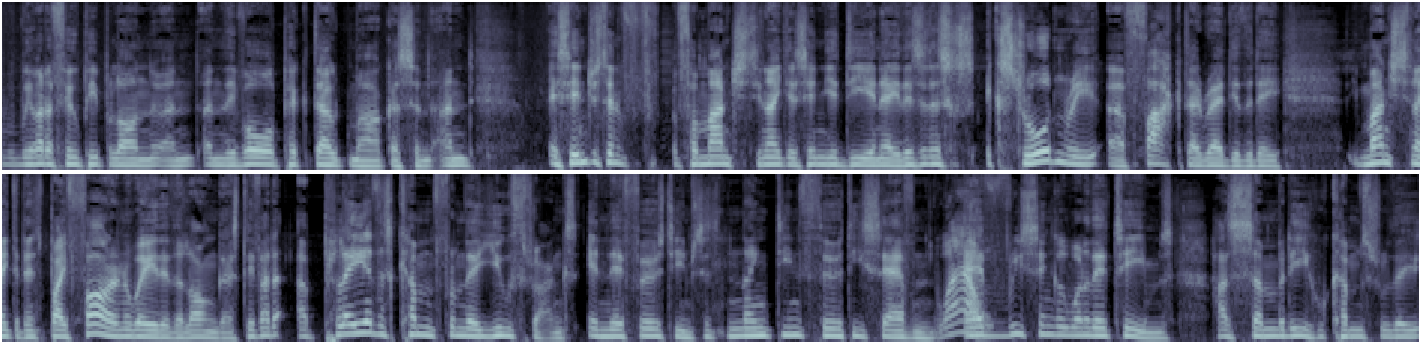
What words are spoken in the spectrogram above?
we've had a few people on and, and they've all picked out Marcus and, and it's interesting for Manchester United. It's in your DNA. There's an ex- extraordinary uh, fact I read the other day. Manchester United, it's by far and away they're the longest. They've had a, a player that's come from their youth ranks in their first team since 1937. Wow. Every single one of their teams has somebody who comes through their,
